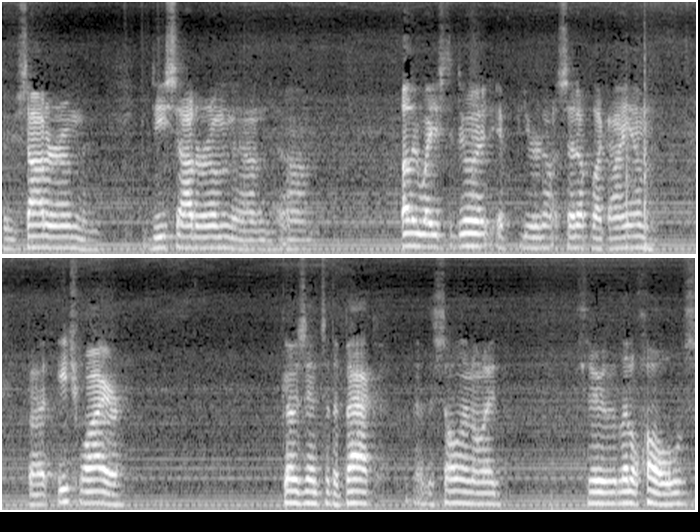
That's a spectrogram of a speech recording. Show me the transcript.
to solder them and desolder them and um, other ways to do it if you're not set up like I am. But each wire goes into the back of the solenoid through little holes.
